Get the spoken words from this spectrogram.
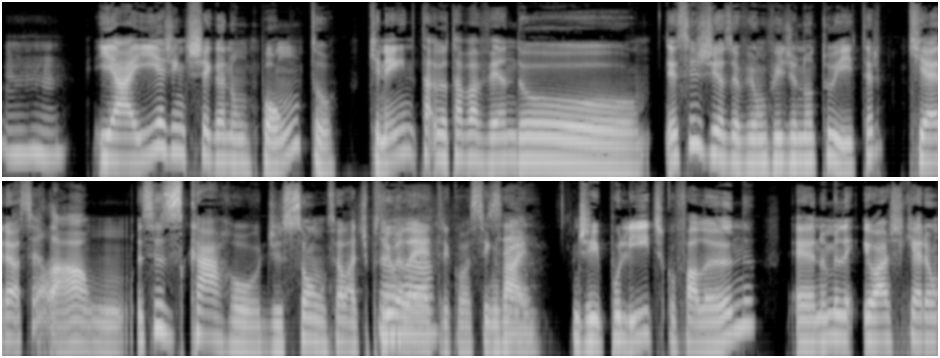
Uhum. E aí a gente chega num ponto que nem eu tava vendo. Esses dias eu vi um vídeo no Twitter que era, sei lá, um, esses carros de som, sei lá, tipo trio uhum. elétrico, assim, Sim. vai. De político falando. É, me, eu acho que eram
